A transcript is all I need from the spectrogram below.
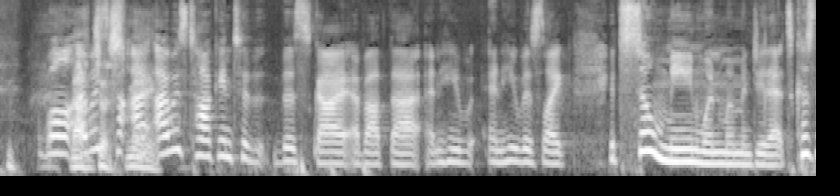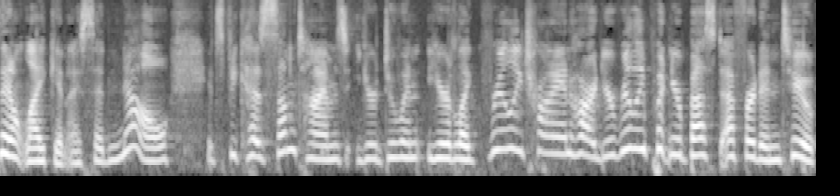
well, I was ta- I. I was talking to th- this guy about that, and he and he was like, "It's so mean when women do that. It's because they don't like it." And I said, "No, it's because sometimes you're doing, you're like really trying hard. You're really putting your best effort in too."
